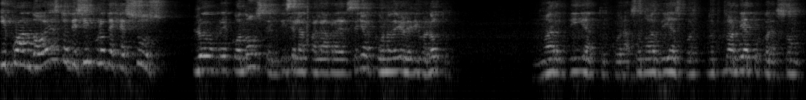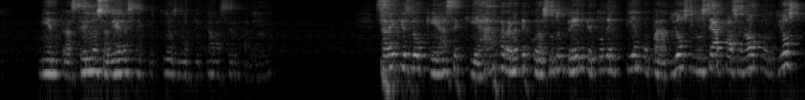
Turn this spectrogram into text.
Y cuando estos discípulos de Jesús lo reconocen, dice la palabra del Señor, que uno de ellos le dijo al otro, no ardía tu corazón, no ardía, no, ardía tu corazón mientras él no sabía las escrituras me explicaba acerca de él. ¿Sabe qué es lo que hace que arda realmente el corazón de un creyente todo el tiempo para Dios y no sea apasionado por Dios?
